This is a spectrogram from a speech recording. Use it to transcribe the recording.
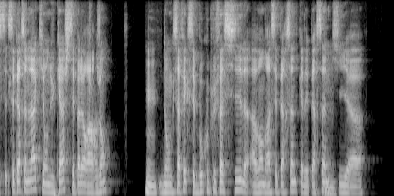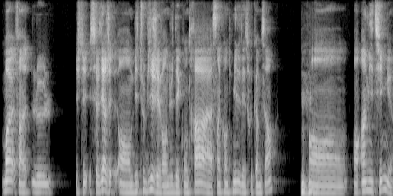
ces personnes-là qui ont du cash, c'est pas leur argent. Hmm. Donc, ça fait que c'est beaucoup plus facile à vendre à ces personnes qu'à des personnes hmm. qui. Euh, moi, enfin, le. Ça veut dire, en B2B, j'ai vendu des contrats à 50 000, des trucs comme ça, mhm. en, en un meeting,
